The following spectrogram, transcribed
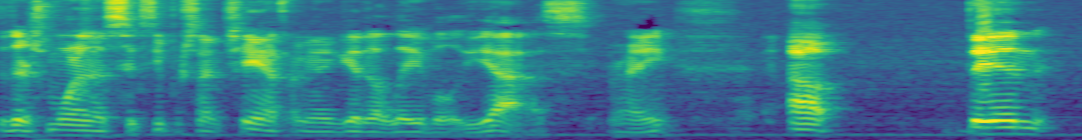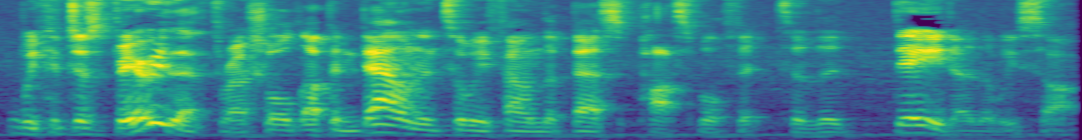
that there's more than a 60% chance, I'm going to get a label yes, right? Uh, then we could just vary that threshold up and down until we found the best possible fit to the data that we saw,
